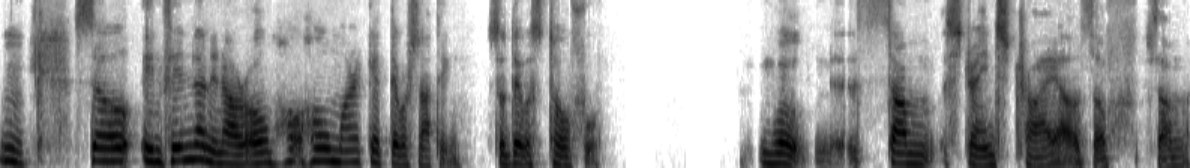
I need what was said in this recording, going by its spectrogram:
Mm. So in Finland, in our own home market, there was nothing. So there was tofu well some strange trials of some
